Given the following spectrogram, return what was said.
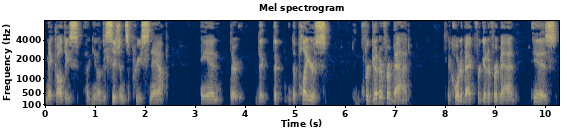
make all these uh, you know decisions pre-snap, and they're the the the players, for good or for bad, the quarterback for good or for bad is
